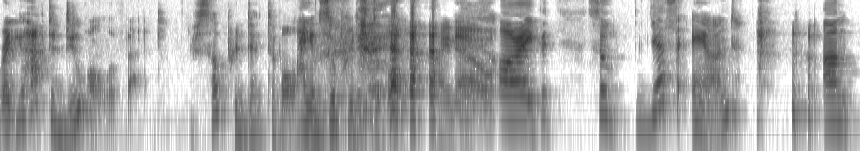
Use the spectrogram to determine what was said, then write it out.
right? You have to do all of that You're so predictable. i am so predictable i know All right, but so yes, and um,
